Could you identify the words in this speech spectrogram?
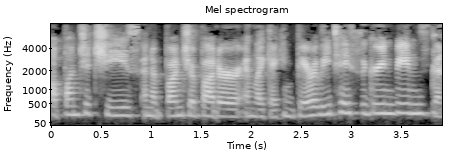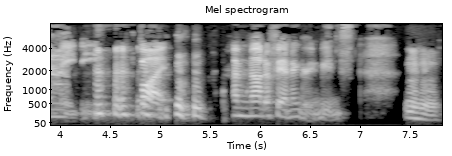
a bunch of cheese and a bunch of butter and like I can barely taste the green beans, then maybe. But I'm not a fan of green beans. hmm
